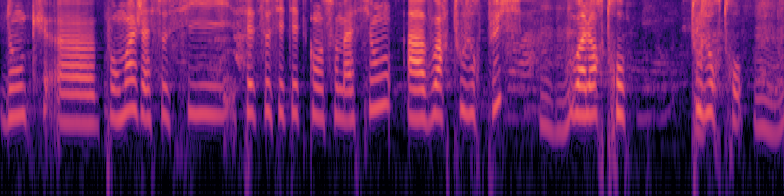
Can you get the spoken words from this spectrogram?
Donc, euh, pour moi, j'associe cette société de consommation à avoir toujours plus mhm. ou alors trop. Toujours trop. Mhm.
